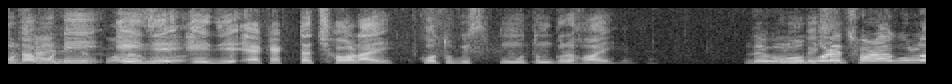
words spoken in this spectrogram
মোটামুটি এই যে এই যে এক একটা ছড়ায় কত পিস মতন করে হয়? দেখুন বেশি? ছড়াগুলো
